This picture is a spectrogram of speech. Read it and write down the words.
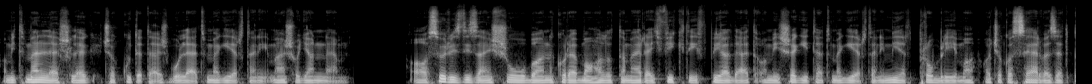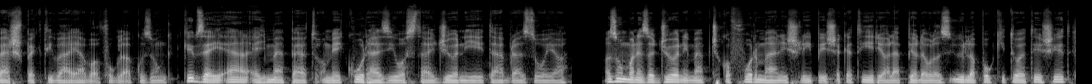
amit mellesleg csak kutatásból lehet megérteni, máshogyan nem. A Service Design Show-ban korábban hallottam erre egy fiktív példát, ami segített megérteni, miért probléma, ha csak a szervezet perspektívájával foglalkozunk. Képzelj el egy mapet, ami egy kórházi osztály journey-ét ábrázolja. Azonban ez a Journey Map csak a formális lépéseket írja le, például az űrlapok kitöltését,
